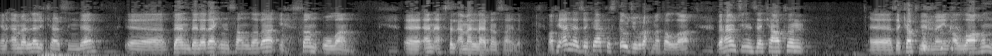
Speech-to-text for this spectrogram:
yəni əməllər içərisində e, bəndələrə, insanlara ihsan olan e, ən əfsəl əməllərdən sayılır. Və fi ənə zəkat təstəvcib rəhmətəllah və həmçinin zəkatın e, zəkat verməyin Allahın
